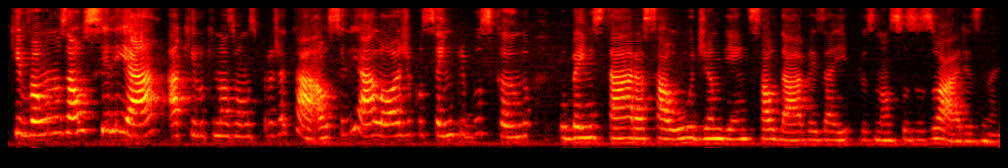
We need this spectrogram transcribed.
que vão nos auxiliar aquilo que nós vamos projetar. Auxiliar, lógico, sempre buscando o bem-estar, a saúde, ambientes saudáveis aí para os nossos usuários, né?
